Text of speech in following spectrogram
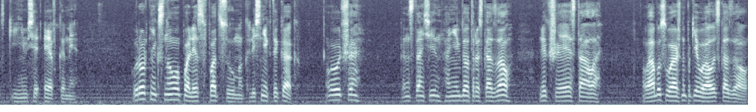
скинемся эвками. Курортник снова полез в подсумок. Лесник, ты как? Лучше. Константин анекдот рассказал, легче стало. Лабус важно покивал и сказал.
